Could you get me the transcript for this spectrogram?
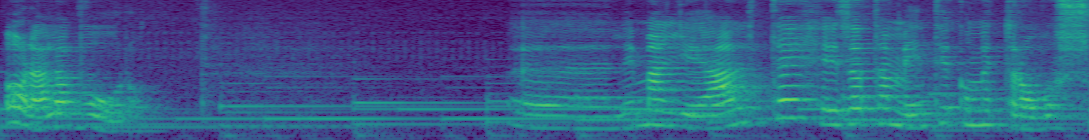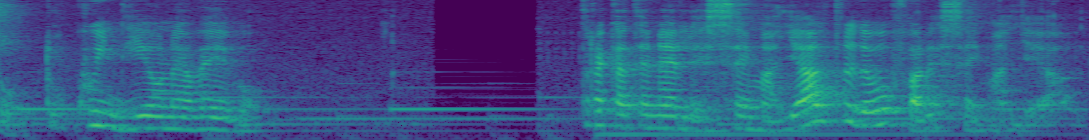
ora lavoro eh, le maglie alte esattamente come trovo sotto. Quindi io ne avevo 3 catenelle e 6 maglie alte devo fare 6 maglie alte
